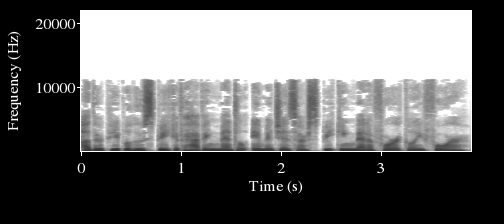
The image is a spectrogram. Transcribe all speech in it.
other people who speak of having mental images are speaking metaphorically for.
